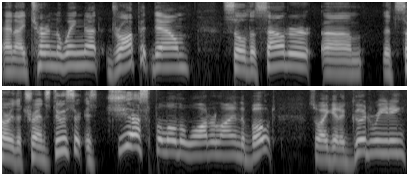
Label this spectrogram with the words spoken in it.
and I turn the wing nut, drop it down, so the sounder, um, the, sorry, the transducer is just below the water line of the boat, so I get a good reading,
